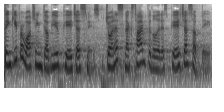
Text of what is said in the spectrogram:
Thank you for watching WPHS News. Join us next time for the latest PHS update.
